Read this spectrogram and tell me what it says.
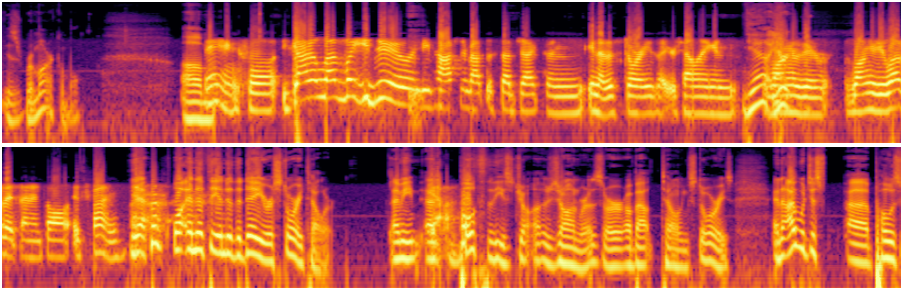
is remarkable. Um, Thanks. Well, you gotta love what you do and be passionate about the subject and you know the stories that you're telling. And yeah, as long as you as long as you love it, then it's all it's fun. Yeah. well, and at the end of the day, you're a storyteller. I mean, yeah. both of these genres are about telling stories, and I would just uh, pose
